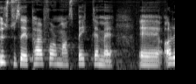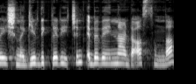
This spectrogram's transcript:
üst düzey performans bekleme arayışına girdikleri için ebeveynler de aslında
